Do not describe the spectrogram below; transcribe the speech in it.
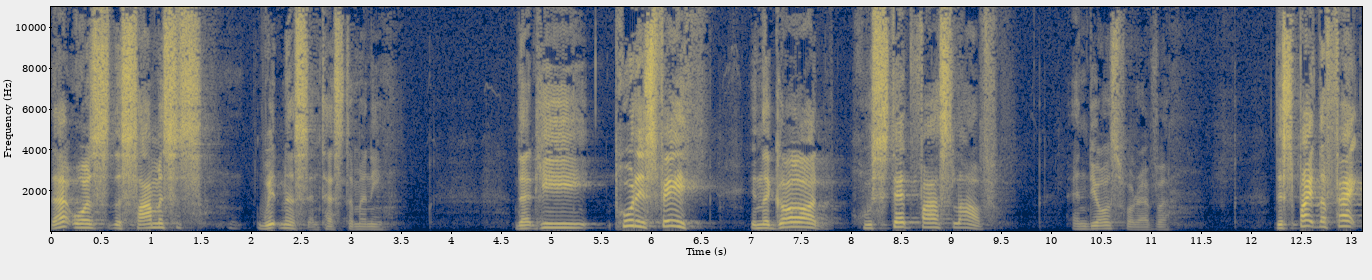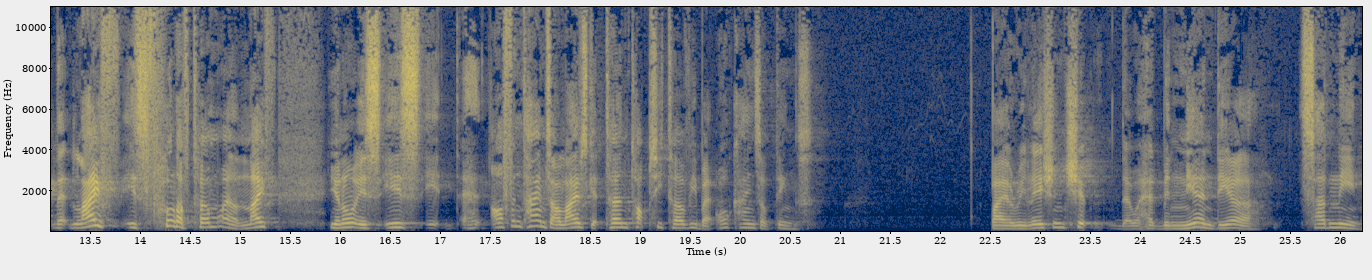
That was the psalmist's witness and testimony that he put his faith in the God whose steadfast love endures forever. Despite the fact that life is full of turmoil, life, you know, is, is it, oftentimes our lives get turned topsy turvy by all kinds of things. By a relationship that had been near and dear suddenly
